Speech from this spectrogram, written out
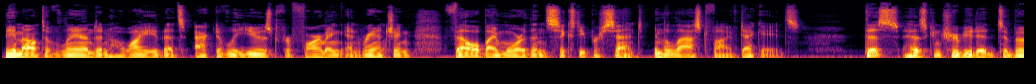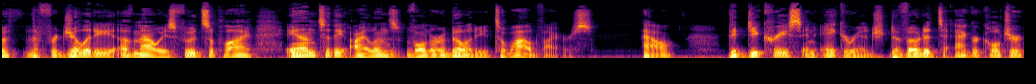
The amount of land in Hawaii that's actively used for farming and ranching fell by more than 60% in the last five decades. This has contributed to both the fragility of Maui's food supply and to the island's vulnerability to wildfires. How? The decrease in acreage devoted to agriculture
